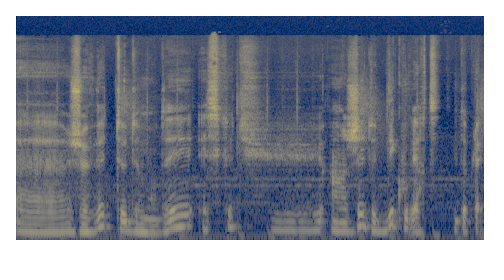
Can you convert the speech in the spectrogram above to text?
Euh, je vais te demander, est-ce que tu as un jet de découverte, s'il te plaît?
